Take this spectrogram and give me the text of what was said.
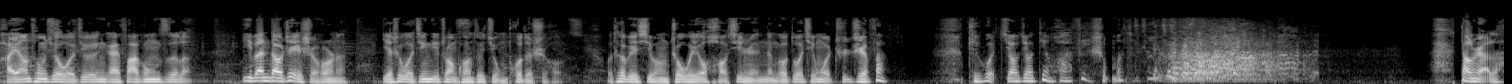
海洋同学我就应该发工资了。一般到这时候呢，也是我经济状况最窘迫的时候。我特别希望周围有好心人能够多请我吃吃饭。给我交交电话费什么的。当然了，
